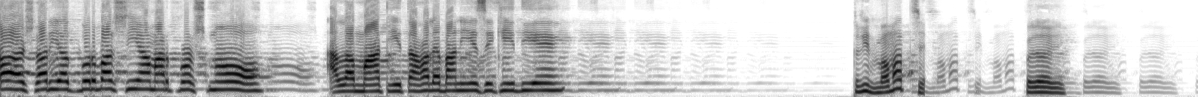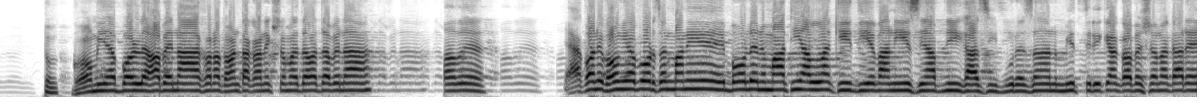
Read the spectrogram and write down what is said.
আর শরীয়ত প্রবাসী আমার প্রশ্ন আল্লাহ মাটি তাহলে বানিয়েছে কি দিয়ে তুমি মামাচ্ছে ঘুমিয়ে পড়লে হবে না এখনো ঘন্টা খানিক সময় দেওয়া যাবে না হবে। এখনই ঘুমিয়ে পড়ছেন মানে বলেন মাটি আল্লাহ কি দিয়ে বানিয়েছে? আপনি গাজীপুরে যান, মৃত্তিকা গবেষণাগারে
